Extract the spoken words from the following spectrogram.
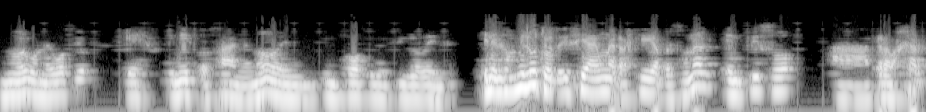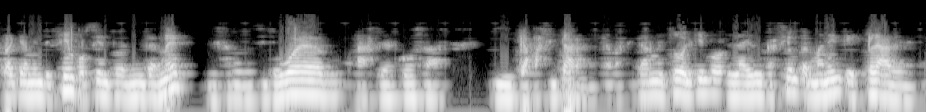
nuevos negocios que en estos años, ¿no? En, en del siglo XX. En el 2008, te decía, en una tragedia personal, empiezo a trabajar prácticamente 100% en Internet, desarrollo sitio web, hacer cosas y capacitarme, capacitarme todo el tiempo. La educación permanente es clave en esto.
